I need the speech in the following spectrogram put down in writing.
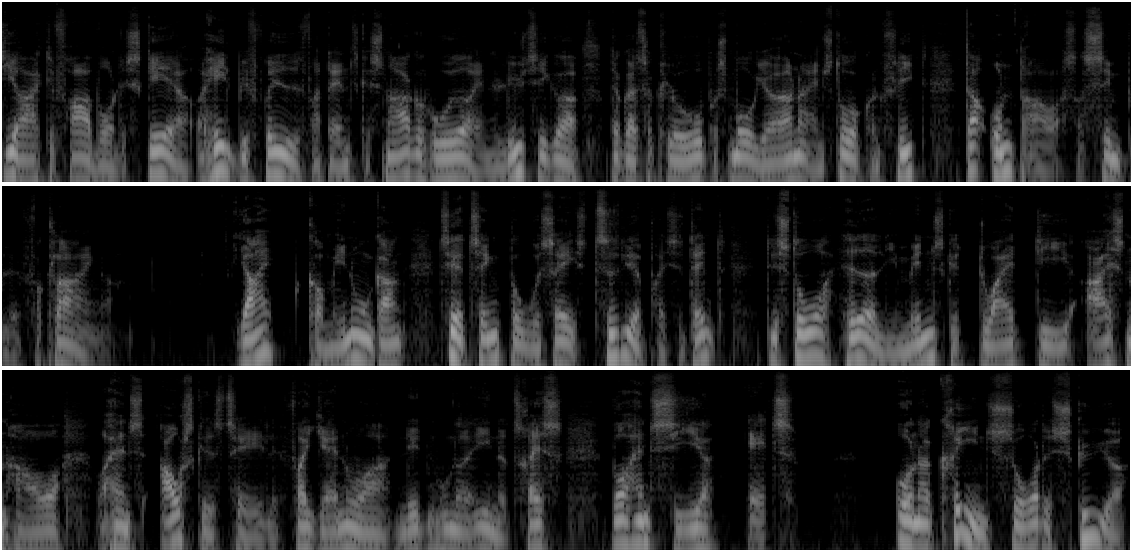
direkte fra, hvor det sker, og helt befriet fra danske snakkehoveder og analytikere, der gør sig kloge på små hjørner af en stor konflikt, der unddrager sig simple forklaringer. Jeg kom endnu en gang til at tænke på USA's tidligere præsident, det store hederlige menneske Dwight D. Eisenhower og hans afskedstale fra januar 1961, hvor han siger, at under krigens sorte skyer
